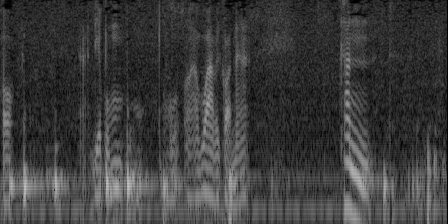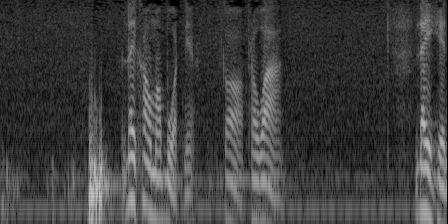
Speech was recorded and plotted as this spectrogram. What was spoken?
ขอเดี๋ยวผมว่าไปก่อนนะฮะท่านได้เข้ามาบวชเนี่ย ก็เพราะว่าได้เห็น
